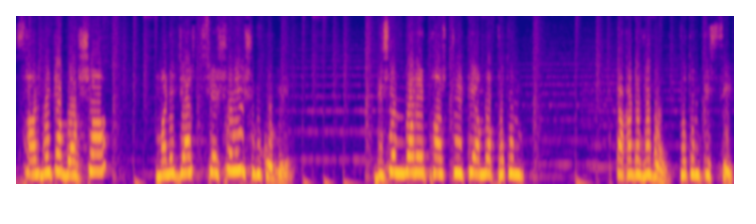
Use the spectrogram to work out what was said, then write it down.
সার্ভেটা বর্ষা মানে জাস্ট শেষ হলেই শুরু করবে। ডিসেম্বরের ফার্স্ট উইকে আমরা প্রথম টাকাটা দেবো, প্রথম কিস্তির।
